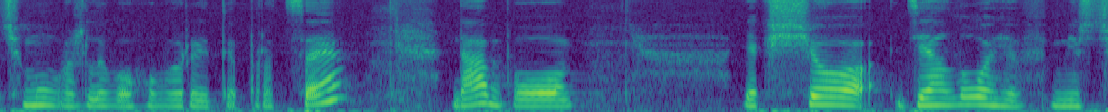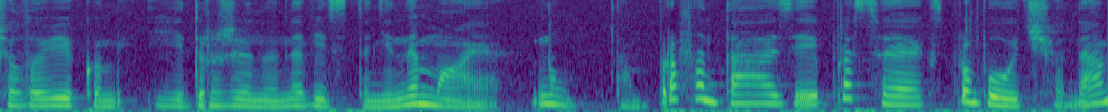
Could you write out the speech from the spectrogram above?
чому важливо говорити про це, да? бо Якщо діалогів між чоловіком і дружиною на відстані немає, ну там про фантазії, про секс, про будь-що, да,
